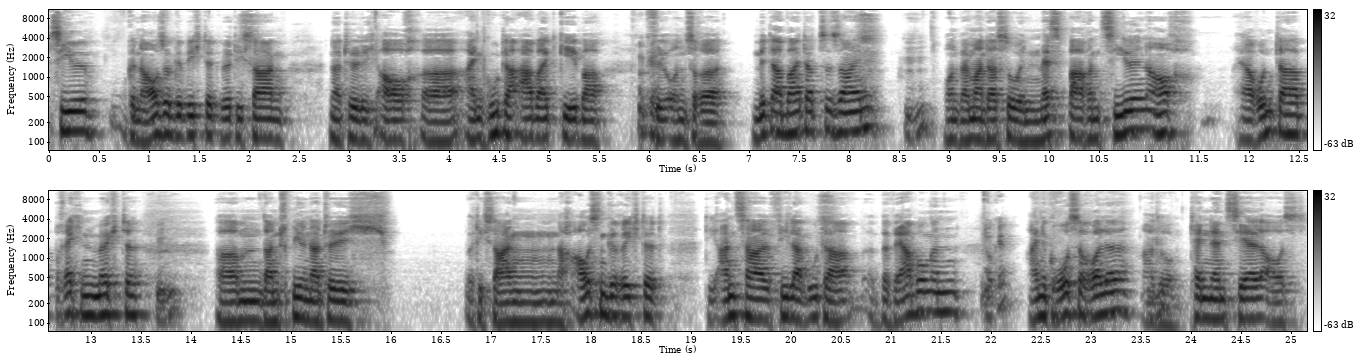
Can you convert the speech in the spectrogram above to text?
Ziel, genauso gewichtet, würde ich sagen, natürlich auch äh, ein guter Arbeitgeber Okay. für unsere Mitarbeiter zu sein. Und wenn man das so in messbaren Zielen auch herunterbrechen möchte, ähm, dann spielen natürlich, würde ich sagen, nach außen gerichtet die Anzahl vieler guter Bewerbungen okay. eine große Rolle, also tendenziell aus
